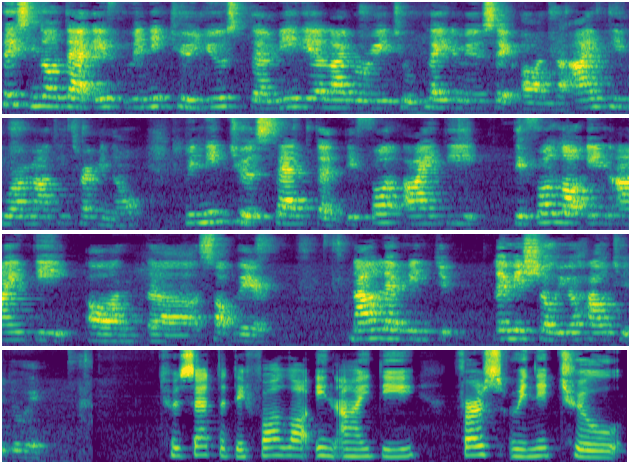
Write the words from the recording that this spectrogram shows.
Please note that if we need to use the media library to play the music on the IP Wall Mounted Terminal, we need to set the default ID, default login ID on the software. Now let me, do, let me show you how to do it. To set the default login ID, first we need to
